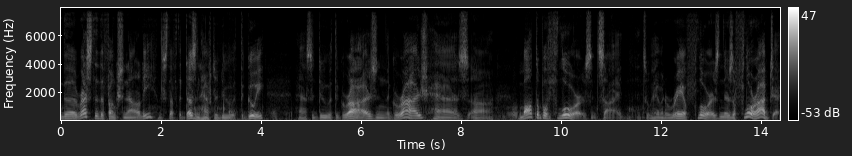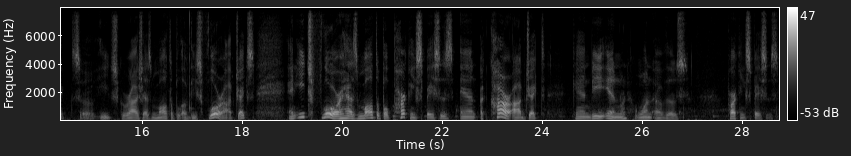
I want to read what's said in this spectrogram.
the rest of the functionality, the stuff that doesn't have to do with the GUI, has to do with the garage, and the garage has uh, multiple floors inside. And so we have an array of floors, and there's a floor object. So each garage has multiple of these floor objects, and each floor has multiple parking spaces, and a car object can be in one of those parking spaces.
